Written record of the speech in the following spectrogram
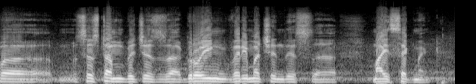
uh, system which is uh, growing very much in this uh, my segment.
